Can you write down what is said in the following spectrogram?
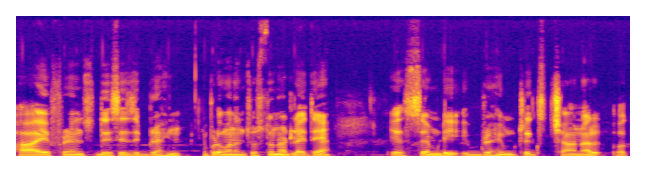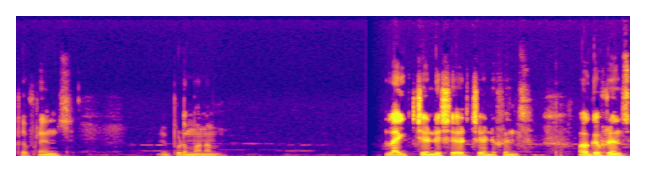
Hi friends this is Ibrahim. ఇప్పుడు మనం చూస్తున్నట్లయితే SMD Ibrahim tricks channel. Okay friends ఇప్పుడు మనం లైక్ చేయండి షేర్ చేయండి ఫ్రెండ్స్. ఓకే ఫ్రెండ్స్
